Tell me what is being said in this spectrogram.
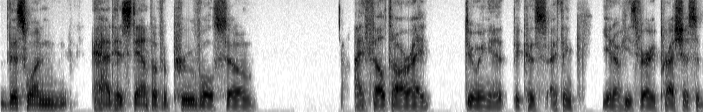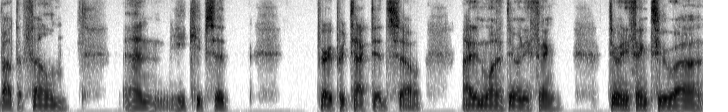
this one had his stamp of approval. So I felt all right doing it because I think, you know, he's very precious about the film and he keeps it very protected. So I didn't want to do anything do anything to uh,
